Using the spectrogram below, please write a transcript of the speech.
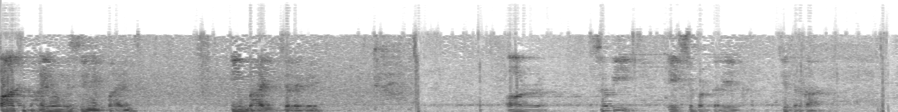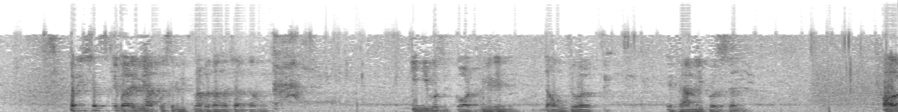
पाँच भाइयों में से एक भाई, तीन भाई चले गए। और सभी एक से बढ़कर एक चित्रकार। पर इस शख्स के बारे में आपको सिर्फ़ इतना बताना चाहता हूँ कि he was god feeling down to earth a family person और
